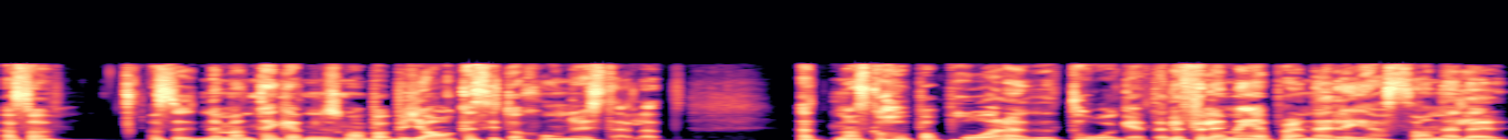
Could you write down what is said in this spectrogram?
alltså, alltså när man tänker att nu ska man bara bejaka situationer istället. Att man ska hoppa på det där tåget eller följa med på den där resan eller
